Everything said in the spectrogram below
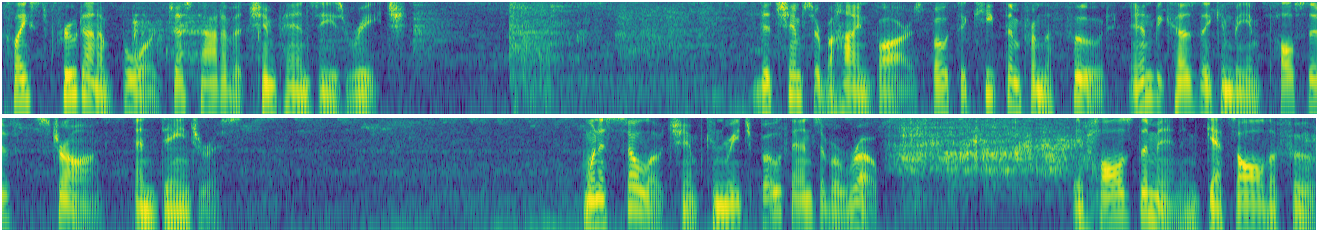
placed fruit on a board just out of a chimpanzee's reach. The chimps are behind bars, both to keep them from the food and because they can be impulsive, strong, and dangerous. When a solo chimp can reach both ends of a rope, it hauls them in and gets all the food.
